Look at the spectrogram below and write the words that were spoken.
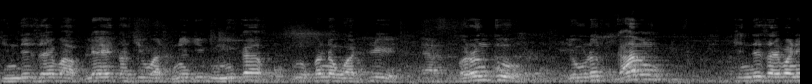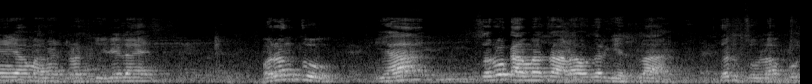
शिंदेसाहेब आपल्या आहेत अशी वाटण्याची भूमिका लोकांना वाटली. परंतु एवढं काम शिंदेसाहेबांनी या महाराष्ट्रात केलेलं आहे. परंतु ह्या सर्व कामाचा आढावा जर घेतला तर सोलापूर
